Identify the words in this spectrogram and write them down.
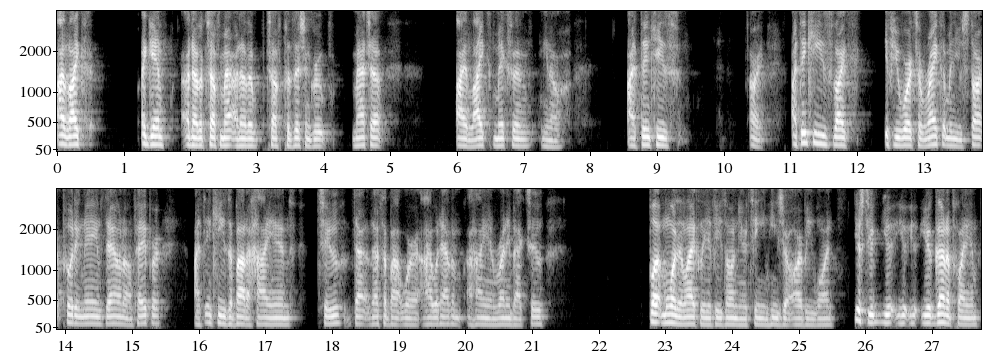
I like again another tough ma- another tough position group matchup. I like Mixon. You know, I think he's all right. I think he's like if you were to rank him and you start putting names down on paper, I think he's about a high end two. That that's about where I would have him a high end running back too. But more than likely, if he's on your team, he's your RB one you're you, you, you're gonna play him.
